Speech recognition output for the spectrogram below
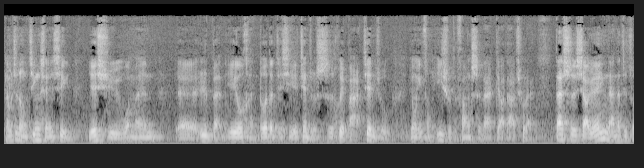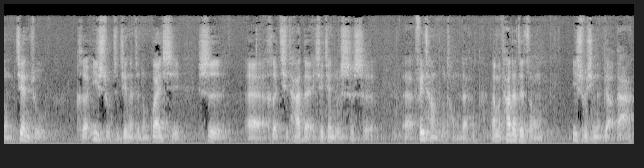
那么这种精神性，也许我们呃日本也有很多的这些建筑师会把建筑用一种艺术的方式来表达出来。但是小原英男的这种建筑和艺术之间的这种关系是呃和其他的一些建筑师是呃非常不同的。那么他的这种艺术性的表达，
